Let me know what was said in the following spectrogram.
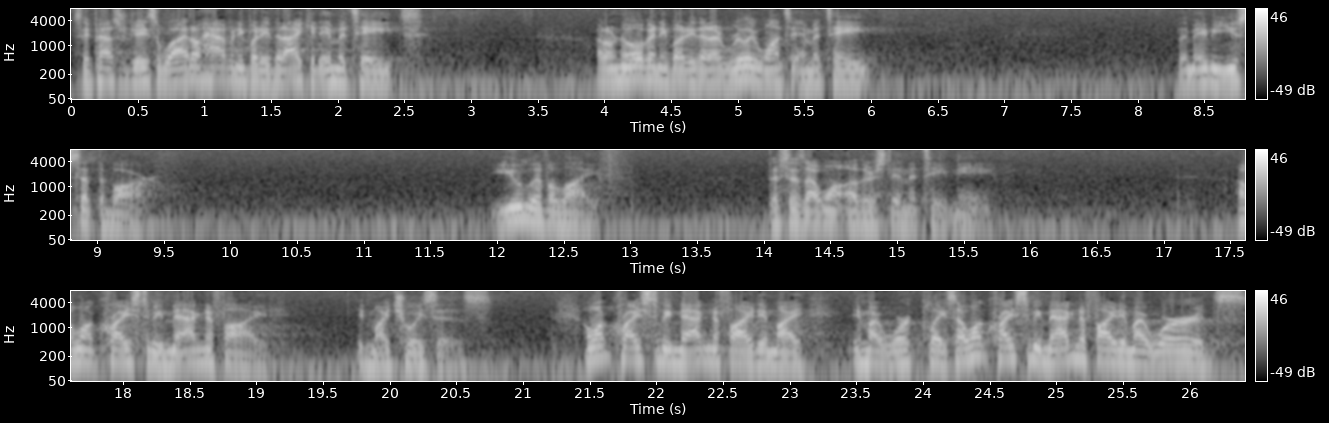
Say, Pastor Jason, well, I don't have anybody that I could imitate. I don't know of anybody that I really want to imitate. Then maybe you set the bar. You live a life that says, I want others to imitate me. I want Christ to be magnified in my choices. I want Christ to be magnified in my, in my workplace. I want Christ to be magnified in my words.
